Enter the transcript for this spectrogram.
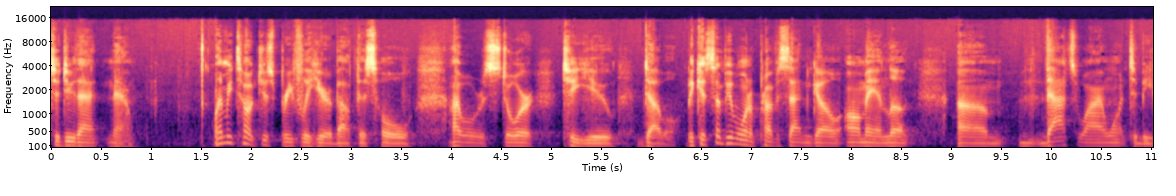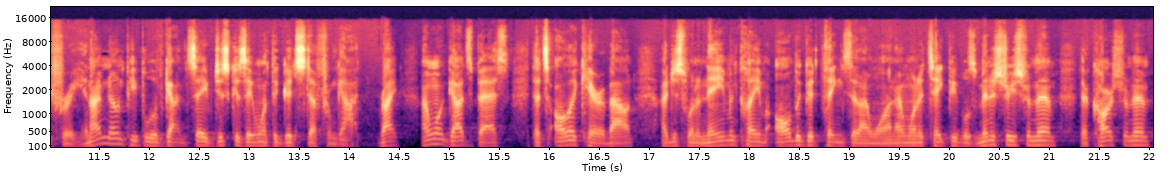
to do that now. Let me talk just briefly here about this whole I will restore to you double. Because some people want to preface that and go, oh man, look, um, that's why I want to be free. And I've known people who've gotten saved just because they want the good stuff from God, right? I want God's best. That's all I care about. I just want to name and claim all the good things that I want. I want to take people's ministries from them, their cars from them,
